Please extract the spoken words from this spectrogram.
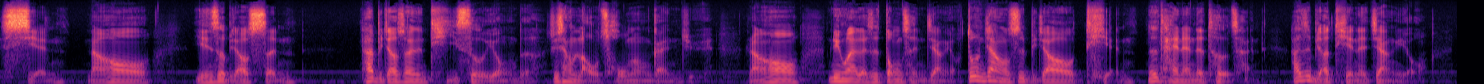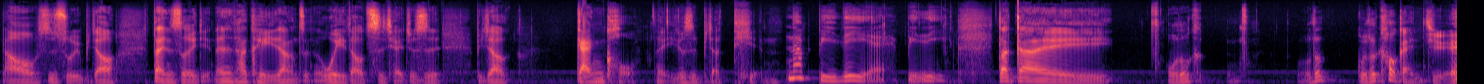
咸，然后颜色比较深，它比较算是提色用的，就像老抽那种感觉。然后另外一个是东城酱油，东城酱油是比较甜，那是台南的特产，它是比较甜的酱油，然后是属于比较淡色一点，但是它可以让整个味道吃起来就是比较干口，那也就是比较甜。那比例哎，比例大概我都我都我都靠感觉，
